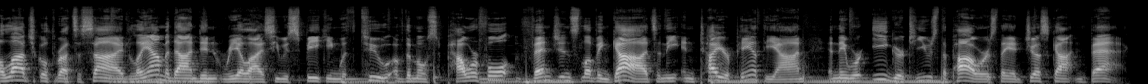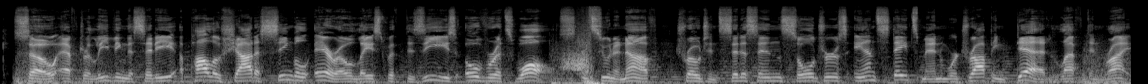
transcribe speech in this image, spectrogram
Illogical threats aside, Laomedon didn't realize he was speaking with two of the most powerful, vengeance loving gods in the entire pantheon, and they were eager to use the powers they had just gotten back. So, after leaving the city, Apollo shot a single arrow laced with disease over its walls, and soon enough, Trojan citizens, soldiers, and statesmen were dropping dead left and right.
